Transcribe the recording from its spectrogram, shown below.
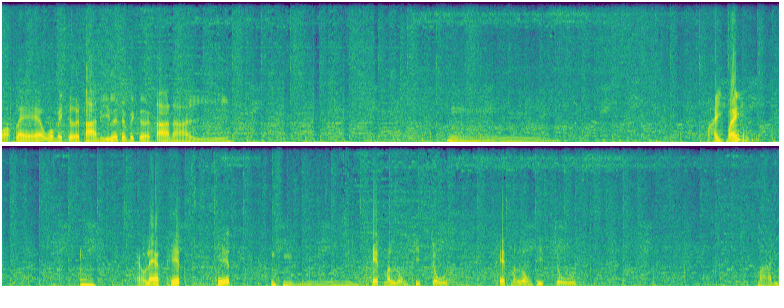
บอกแล้วว่าไม่เกิดตานี้แล้วจะไปเกิดตาไหนมาอีกไหม แถวแรกเพชร เพชร ชรมันลงผิดจูดเพชรมันลงผิดจูด มาดิ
